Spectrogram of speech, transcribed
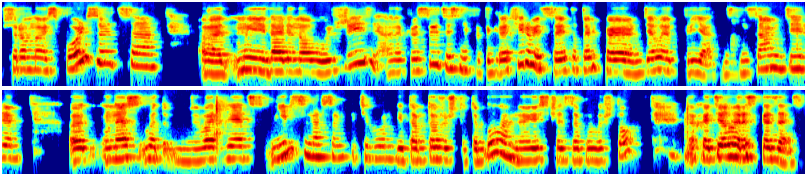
все равно используются, мы ей дали новую жизнь, она красуется, с ней фотографируется, и это только делает приятность. На самом деле у нас вот дворец Нильсона в Санкт-Петербурге, там тоже что-то было, но я сейчас забыла что, но хотела рассказать.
